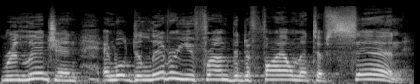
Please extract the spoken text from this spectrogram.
religion and will deliver you from the defilement of sin.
